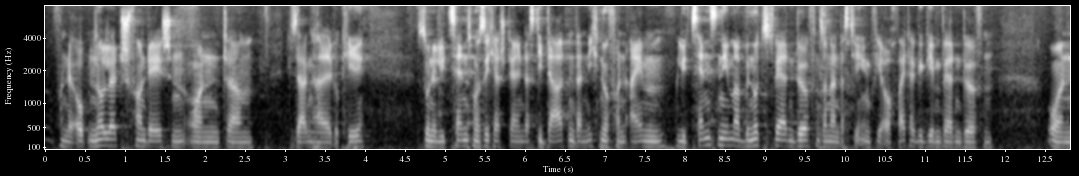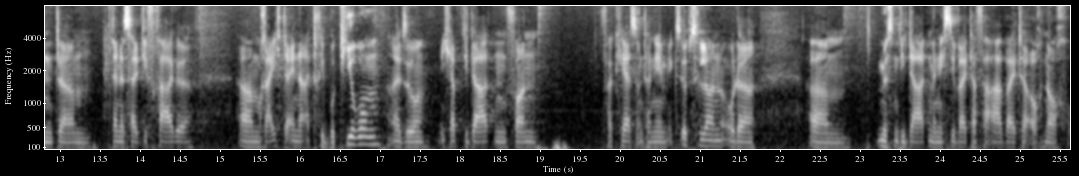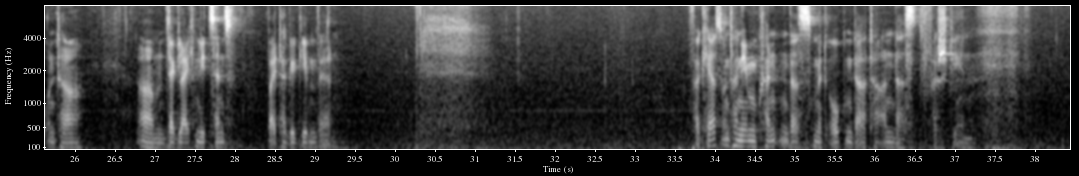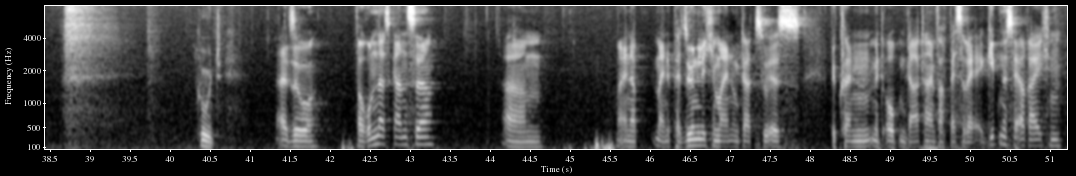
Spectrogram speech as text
von der Open Knowledge Foundation und ähm, die sagen halt, okay, so eine Lizenz muss sicherstellen, dass die Daten dann nicht nur von einem Lizenznehmer benutzt werden dürfen, sondern dass die irgendwie auch weitergegeben werden dürfen. Und ähm, dann ist halt die Frage, ähm, reicht eine Attributierung? Also ich habe die Daten von Verkehrsunternehmen XY oder ähm, müssen die Daten, wenn ich sie weiterverarbeite, auch noch unter ähm, der gleichen Lizenz weitergegeben werden. Verkehrsunternehmen könnten das mit Open Data anders verstehen. Gut, also warum das Ganze? Ähm, meine, meine persönliche Meinung dazu ist, wir können mit Open Data einfach bessere Ergebnisse erreichen.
